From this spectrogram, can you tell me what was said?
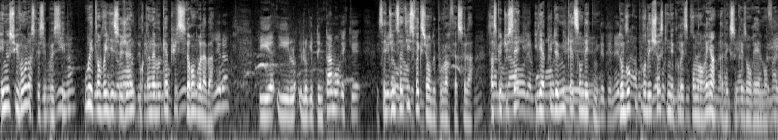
Et nous suivons, lorsque c'est possible, où est envoyé ce jeune pour qu'un avocat puisse se rendre là-bas. C'est une satisfaction de pouvoir faire cela, parce que tu sais, il y a plus de 1400 détenus, dont beaucoup pour des choses qui ne correspondent en rien avec ce qu'elles ont réellement fait.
